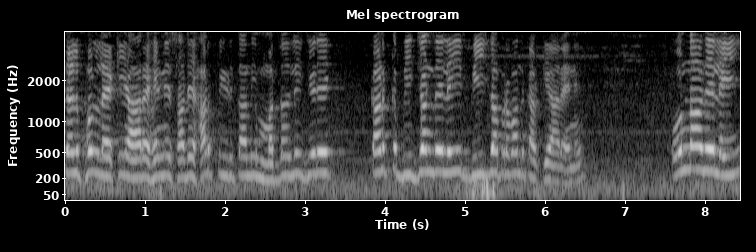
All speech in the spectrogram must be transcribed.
ਤਿਲ ਫੁੱਲ ਲੈ ਕੇ ਆ ਰਹੇ ਨੇ, ਸਾਡੇ ਹੜ੍ਹ ਪੀੜਤਾਂ ਦੀ ਮਦਦ ਲਈ ਜਿਹੜੇ ਕਣਕ ਬੀਜਣ ਦੇ ਲਈ ਬੀਜ ਦਾ ਪ੍ਰਬੰਧ ਕਰਕੇ ਆ ਰਹੇ ਨੇ ਉਹਨਾਂ ਦੇ ਲਈ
